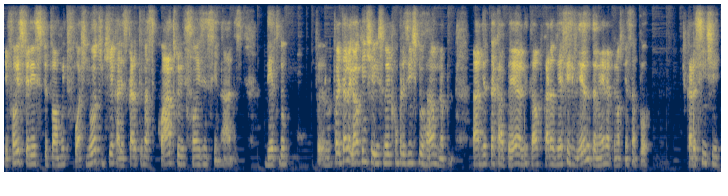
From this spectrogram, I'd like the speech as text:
E foi uma experiência espiritual muito forte. No outro dia, cara, esse cara teve as quatro lições ensinadas dentro do. Foi, até legal que a gente ensinou ele com o presidente do ramo, né? lá dentro da capela e tal, para o cara ver a firmeza também, né? Porque nós pensamos, pô, o cara sentir.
